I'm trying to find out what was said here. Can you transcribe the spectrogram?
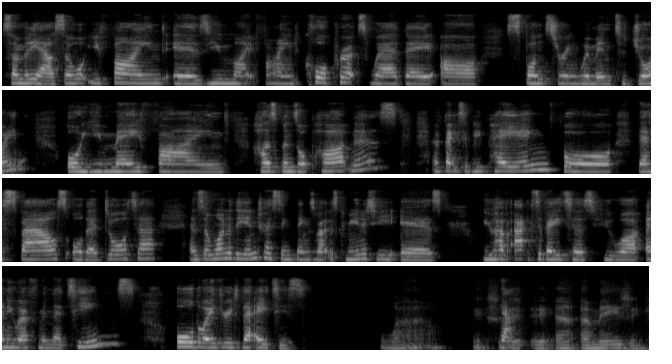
somebody else. So what you find is you might find corporates where they are sponsoring women to join, or you may find husbands or partners effectively paying for their spouse or their daughter. And so one of the interesting things about this community is you have activators who are anywhere from in their teens all the way through to their 80s. Wow. Yeah. Uh, amazing.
